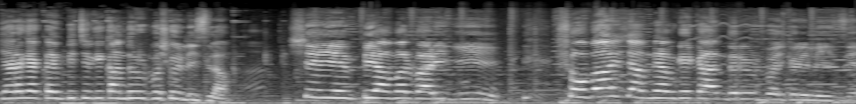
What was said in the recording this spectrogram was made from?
ইয়ার আগে একটা এমপি ছেলেকে কান্দর উঠবস করে নিয়েছিলাম সেই এমপি আমার বাড়ি গিয়ে সবার সামনে আমাকে কান ধরে উঠবস করে নিয়েছে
